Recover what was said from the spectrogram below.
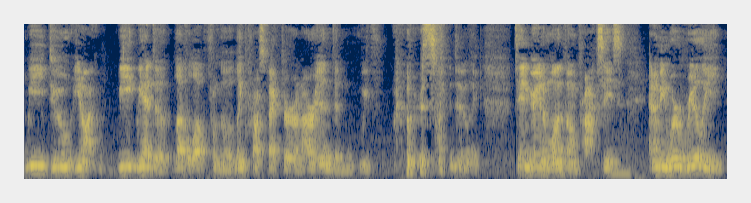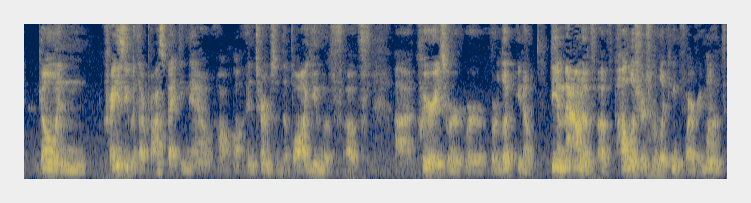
we do, you know, we, we had to level up from the link prospector on our end, and we've we're spending like 10 grand a month on proxies. And I mean, we're really going crazy with our prospecting now in terms of the volume of, of uh, queries we're, we're, we're look, you know, the amount of, of publishers we're looking for every month.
